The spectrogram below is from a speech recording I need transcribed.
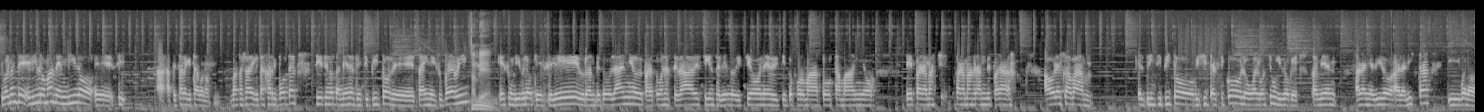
igualmente el libro más vendido, eh, sí, a, pesar de que está, bueno, más allá de que está Harry Potter, sigue siendo también El Principito de Saint-Exupéry. También. Que es un libro que se lee durante todo el año, para todas las edades, siguen saliendo ediciones de distintos formatos, tamaños, eh, para más para más grandes, para... Ahora ya van el Principito visita al psicólogo o algo así, un libro que también han añadido a la lista y bueno,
